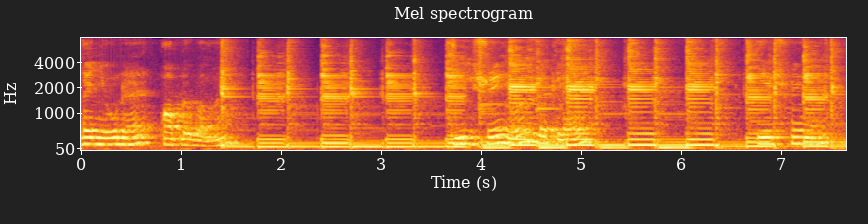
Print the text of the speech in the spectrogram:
လက်ညှိုးနဲ့ pop လုပ်ပါမယ် D string ကိုလက်ကလေး A string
